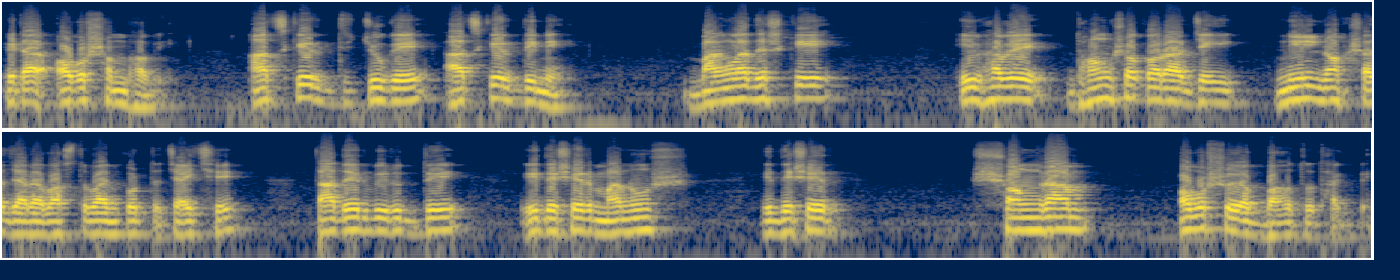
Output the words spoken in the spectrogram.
এটা অবশ্যম্ভাবী আজকের যুগে, আজকের দিনে বাংলাদেশকে এইভাবে ধ্বংস করার যেই নীল নকশা যারা বাস্তবায়ন করতে চাইছে, তাদের বিরুদ্ধে এদেশের মানুষ, এদেশের সংগ্রাম অবশ্যই অব্যাহত থাকবে।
